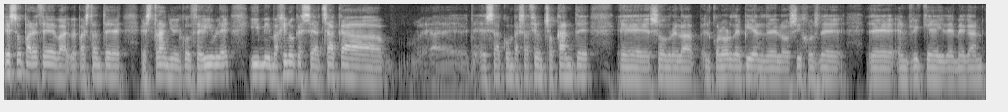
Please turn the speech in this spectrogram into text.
eso parece bastante extraño, inconcebible y me imagino que se achaca esa conversación chocante eh, sobre el color de piel de los hijos de, Enrique y de Meghan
